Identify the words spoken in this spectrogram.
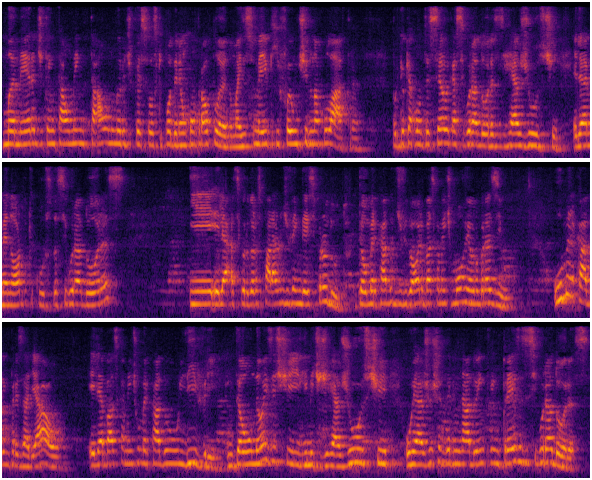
maneira de tentar aumentar o número de pessoas que poderiam comprar o plano, mas isso meio que foi um tiro na culatra. Porque o que aconteceu é que as seguradoras, esse reajuste, ele é menor do que o custo das seguradoras, e ele, as seguradoras pararam de vender esse produto. Então o mercado individual basicamente morreu no Brasil. O mercado empresarial, ele é basicamente um mercado livre, então não existe limite de reajuste, o reajuste é determinado entre empresas e seguradoras.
